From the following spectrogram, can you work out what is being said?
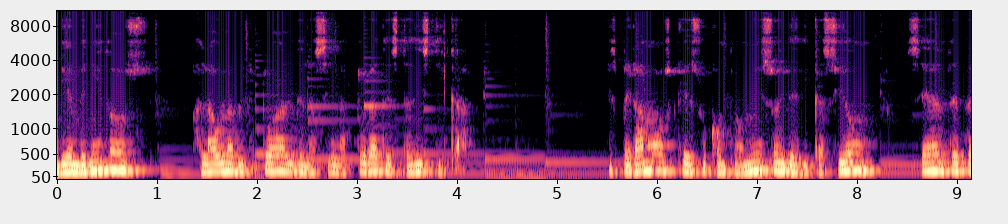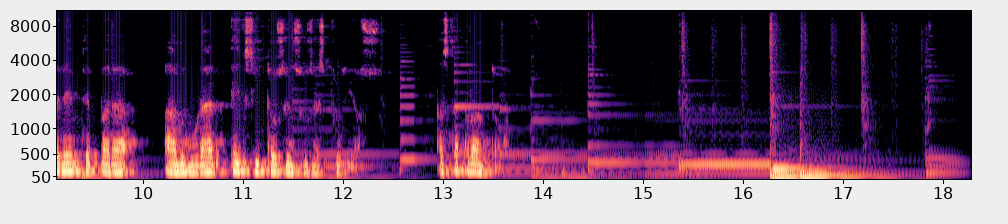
Bienvenidos al aula virtual de la asignatura de estadística. Esperamos que su compromiso y dedicación sea el referente para augurar éxitos en sus estudios. Hasta pronto.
